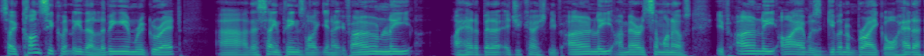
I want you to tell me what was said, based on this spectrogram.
So consequently, they're living in regret. Uh, they're saying things like, you know, if only I had a better education. If only I married someone else. If only I was given a break or had a,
